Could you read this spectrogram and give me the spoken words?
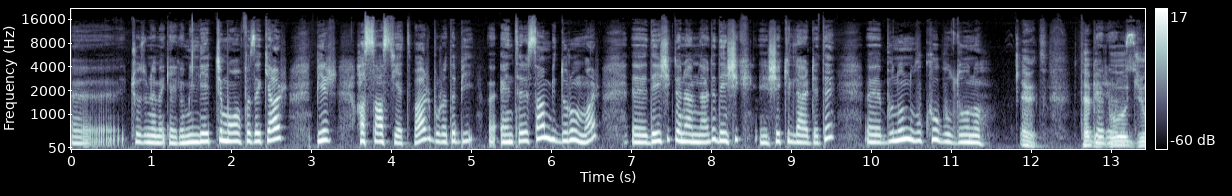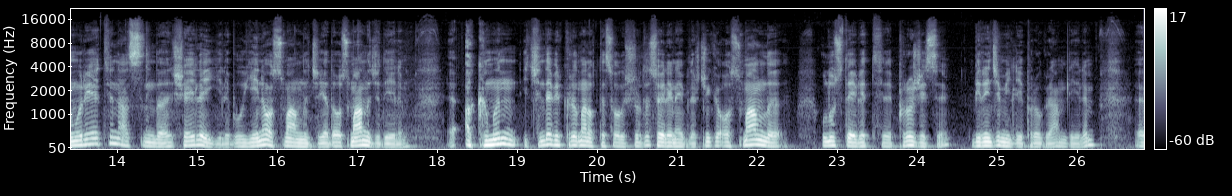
e, çözümlemek gerekiyor. Milliyetçi muhafazakar bir hassasiyet var. Burada bir e, enteresan bir durum var. E, değişik dönemlerde, değişik e, şekillerde de e, bunun vuku bulduğunu Evet. Tabii bu Görüyoruz. Cumhuriyet'in aslında şeyle ilgili bu yeni Osmanlıcı ya da Osmanlıcı diyelim akımın içinde bir kırılma noktası oluşturduğu söylenebilir. Çünkü Osmanlı Ulus Devleti projesi birinci milli program diyelim e,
